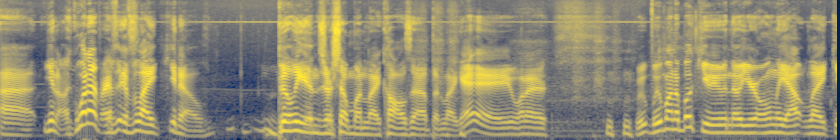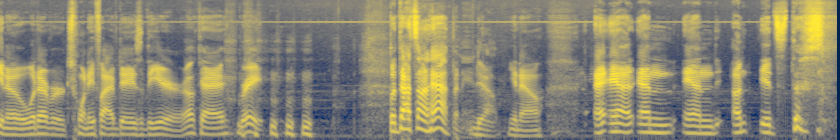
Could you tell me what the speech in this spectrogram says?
Uh, you know, like whatever. If, if like you know, billions or someone like calls up and like, hey, want to. we, we want to book you even though you're only out like you know whatever 25 days of the year okay great but that's not happening Yeah. you know and and and, and it's this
